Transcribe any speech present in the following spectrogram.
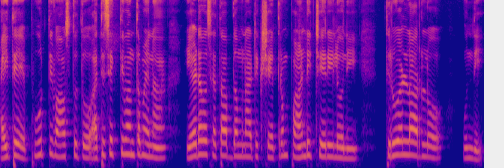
అయితే పూర్తి వాస్తుతో అతిశక్తివంతమైన ఏడవ శతాబ్దం నాటి క్షేత్రం పాండిచ్చేరిలోని తిరువళ్ళార్లో ఉంది.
